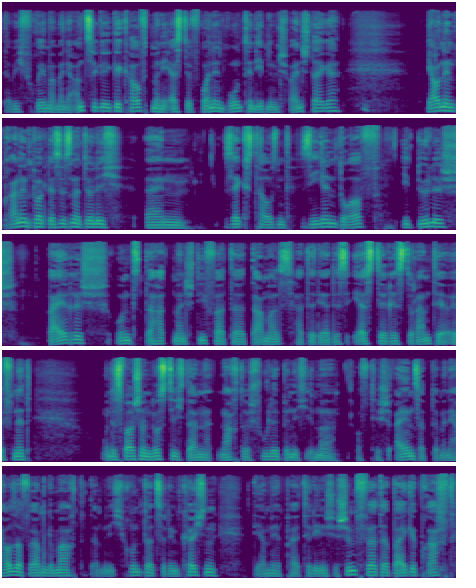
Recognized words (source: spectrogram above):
Da habe ich früher mal meine Anzüge gekauft. Meine erste Freundin wohnte neben dem Schweinsteiger. Ja, und in Brandenburg, das ist natürlich ein 6000 Seelendorf, idyllisch, bayerisch. Und da hat mein Stiefvater, damals hatte der das erste Restaurant eröffnet. Und es war schon lustig, dann nach der Schule bin ich immer auf Tisch 1, habe da meine Hausaufgaben gemacht, dann bin ich runter zu den Köchen, die haben mir ein paar italienische Schimpfwörter beigebracht.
